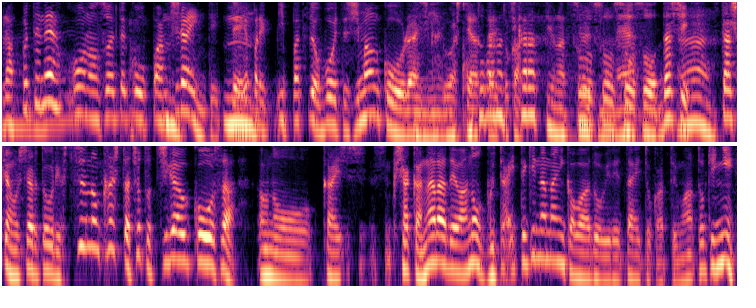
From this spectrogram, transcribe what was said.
ラップってね、このそうやってこうパンチラインって言って、うん。やっぱり一発で覚えてしまうこうライミングがしてあったりとか。っていうのはそうそうそうそう。だし、うん。確かにおっしゃる通り、普通の歌詞とはちょっと違う、こうさ、あの、会社歌ならではの具体的な何かワードを入れたいとかっていう時に、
